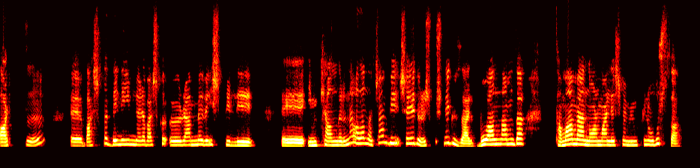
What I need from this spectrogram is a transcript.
arttığı e, başka deneyimlere, başka öğrenme ve işbirliği e, alan açan bir şeye dönüşmüş. Ne güzel. Bu anlamda tamamen normalleşme mümkün olursa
